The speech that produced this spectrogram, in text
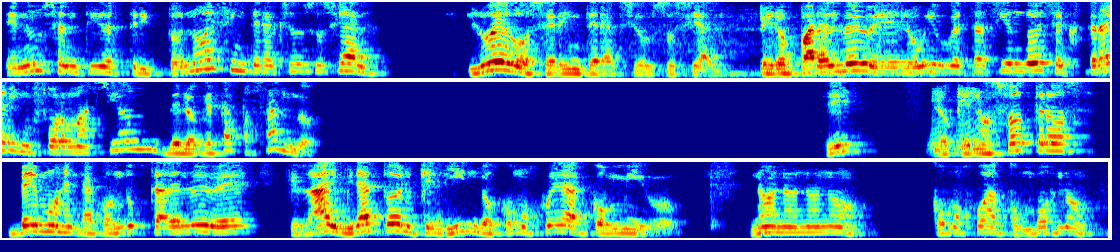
en un sentido estricto, no es interacción social. Luego será interacción social, pero para el bebé lo único que está haciendo es extraer información de lo que está pasando. ¿Sí? Lo que nosotros vemos en la conducta del bebé que, ay, mira todo lo que lindo, cómo juega conmigo. No, no, no, no. ¿Cómo juega con vos? No.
